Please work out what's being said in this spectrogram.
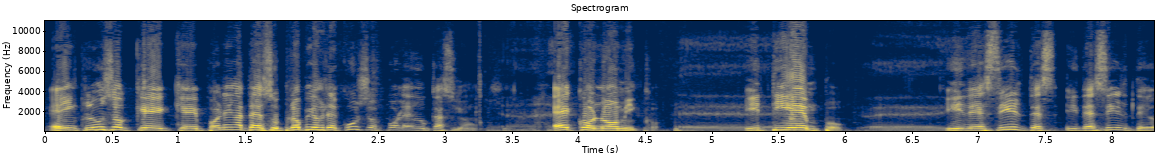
E incluso que, que ponen hasta de sus propios recursos por la educación. Económico. Y tiempo. Y decirte, y decirte, y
